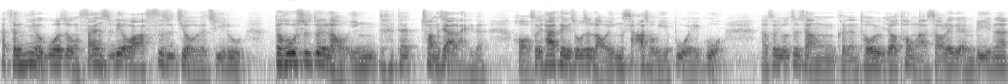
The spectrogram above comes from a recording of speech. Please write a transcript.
他曾经有过这种三十六啊、四十九的记录，都是对老鹰他创下来的，好，所以他可以说是老鹰杀手也不为过。那所以说这场可能头会比较痛了，少了一个 MB，那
